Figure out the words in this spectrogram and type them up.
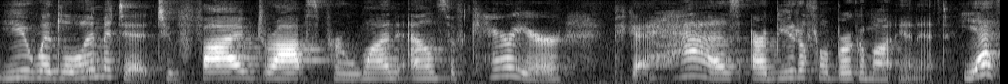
you would limit it to five drops per one ounce of carrier it has our beautiful bergamot in it. Yes,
